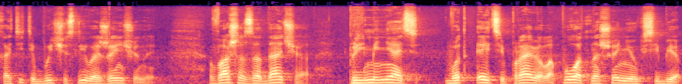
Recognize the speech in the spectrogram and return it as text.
хотите быть счастливой женщиной, ваша задача применять вот эти правила по отношению к себе.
